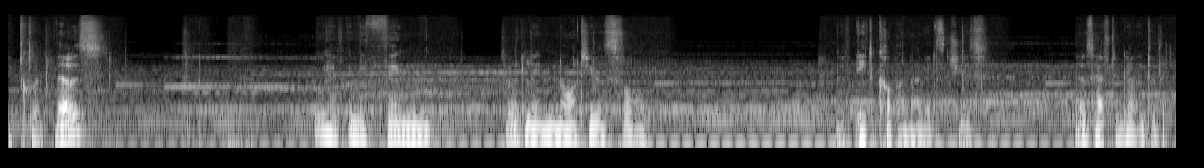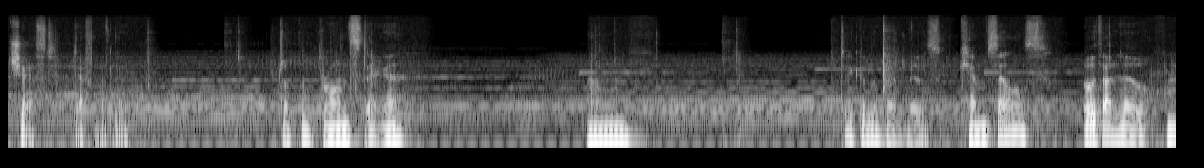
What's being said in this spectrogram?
equip those. Do we have anything totally not useful? We have eight copper nuggets, jeez. Those have to go into the chest, definitely. Drop the bronze dagger. Um, take a look at those chem cells. Both are low. Hmm.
